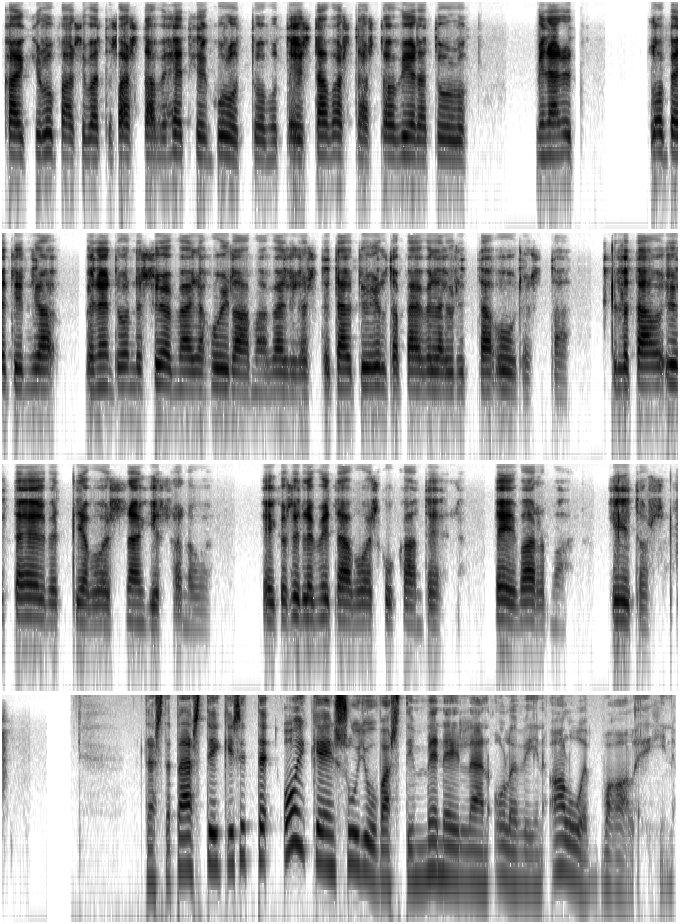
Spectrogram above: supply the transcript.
kaikki lupasivat, vastaamme hetken kuluttua, mutta ei sitä vastausta ole vielä tullut. Minä nyt lopetin ja menen tuonne syömään ja huilaamaan välillä. Sitten täytyy iltapäivällä yrittää uudestaan. Kyllä tämä on yhtä helvettiä, voisi näinkin sanoa. Eikö sille mitään voisi kukaan tehdä? Ei varmaan. Kiitos. Tästä päästiinkin sitten oikein sujuvasti meneillään oleviin aluevaaleihin.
